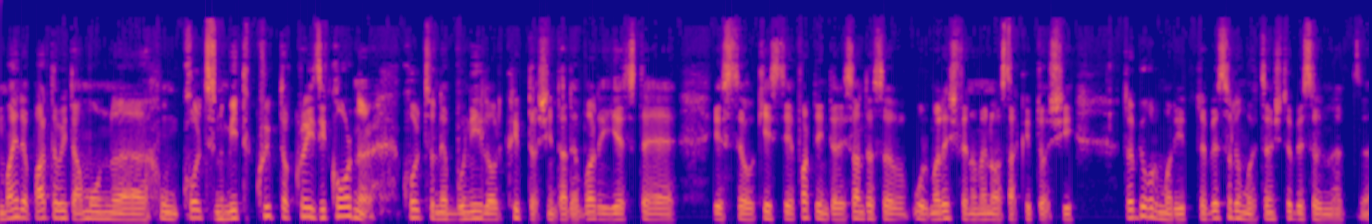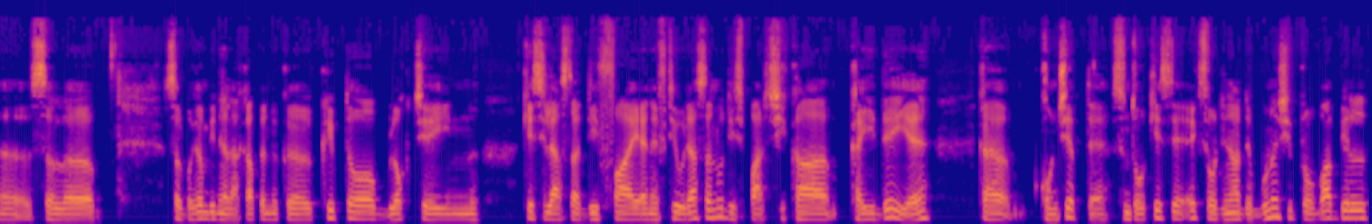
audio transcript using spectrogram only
Mai departe, uite, am un, uh, un colț numit Crypto Crazy Corner, colțul nebunilor cripto și, într-adevăr, este, este o chestie foarte interesantă să urmărești fenomenul ăsta cripto și trebuie urmărit, trebuie să-l învățăm și trebuie să-l, uh, să-l, să-l băgăm bine la cap, pentru că cripto, blockchain, chestiile astea, DeFi, NFT-uri, asta nu dispar și ca, ca idee, ca concepte, sunt o chestie extraordinar de bună și probabil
